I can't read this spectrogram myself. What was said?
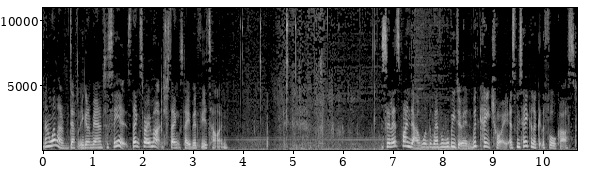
Oh, well, I'm definitely going to be able to see it. Thanks very much. Thanks, David, for your time. So let's find out what the weather will be doing with Kate Troy as we take a look at the forecast.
